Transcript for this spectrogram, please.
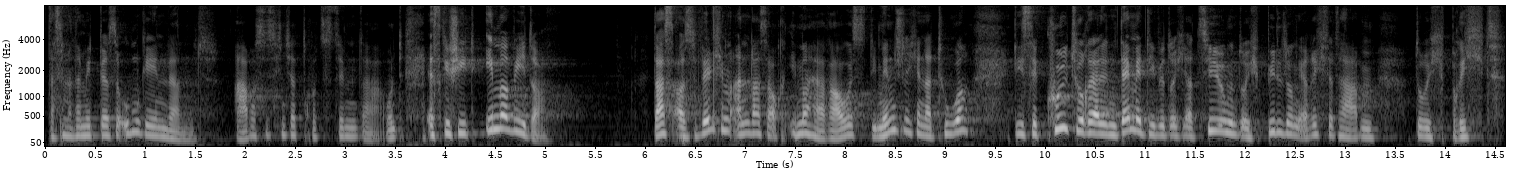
dass man damit besser umgehen lernt. Aber sie sind ja trotzdem da. Und es geschieht immer wieder, dass aus welchem Anlass auch immer heraus die menschliche Natur diese kulturellen Dämme, die wir durch Erziehung durch Bildung errichtet haben, durchbricht.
